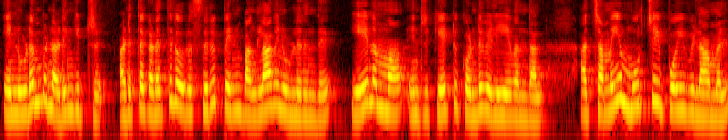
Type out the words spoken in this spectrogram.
என் உடம்பு நடுங்கிற்று. அடுத்த கணத்தில் ஒரு சிறு பெண் பங்களாவின் உள்ளிருந்து ஏன் அம்மா என்று கேட்டுக்கொண்டு வெளியே வந்தாள். அச்சமயம் மூர்ச்சை போய் விழாமல்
